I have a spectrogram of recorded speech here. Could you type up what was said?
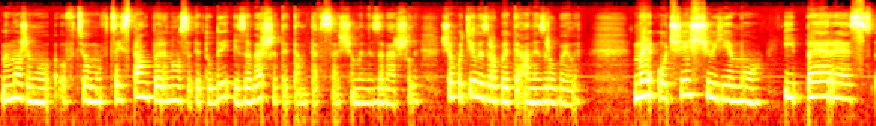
ми можемо в цьому в цей стан переносити туди і завершити там те все, що ми не завершили, що хотіли зробити, а не зробили. Ми очищуємо і перес,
